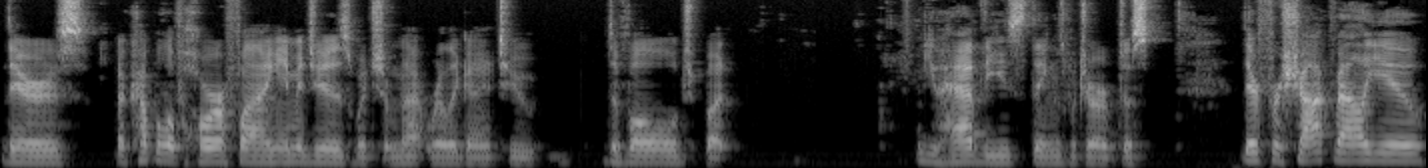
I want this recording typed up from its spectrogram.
There's a couple of horrifying images which I'm not really going to divulge, but you have these things which are just they're for shock value,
